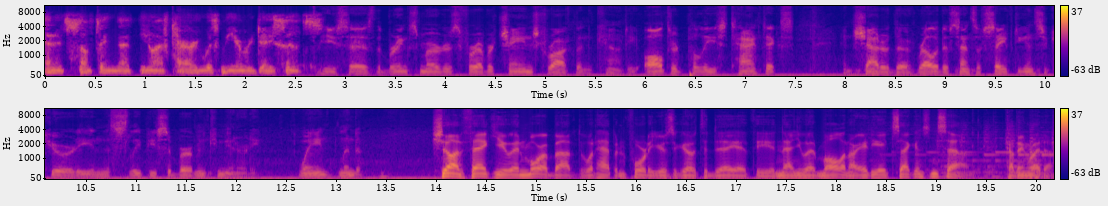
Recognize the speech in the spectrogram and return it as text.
and it's something that you know I've carried with me every day since. He says the Brinks murders forever changed Rockland County, altered police tactics, and shattered the relative sense of safety and security in this sleepy suburban community. Wayne, Linda. Sean, thank you. And more about what happened 40 years ago today at the Nanuet Mall in our 88 Seconds in Sound. Coming right up.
